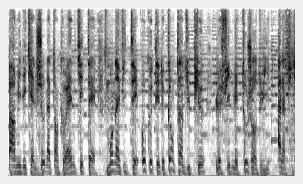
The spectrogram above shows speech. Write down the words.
parmi lesquels Jonathan Cohen, qui était mon invité aux côtés de Quentin Dupieux. Le film est aujourd'hui à l'affiche.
